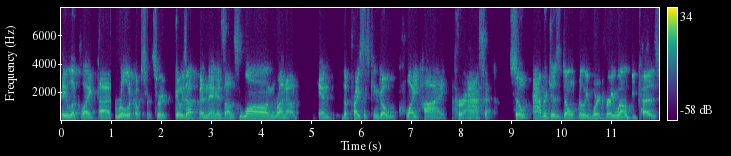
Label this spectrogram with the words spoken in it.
they look like a roller coaster. It sort of goes up and then it's all this long run out. And the prices can go quite high per asset. So averages don't really work very well because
